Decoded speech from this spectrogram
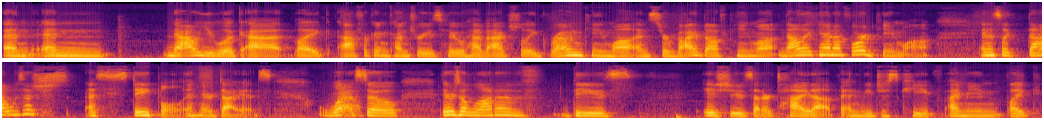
and and now you look at like African countries who have actually grown quinoa and survived off quinoa. Now they can't afford quinoa. And it's like that was a, a staple in their diets. What wow. so there's a lot of these issues that are tied up and we just keep I mean like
